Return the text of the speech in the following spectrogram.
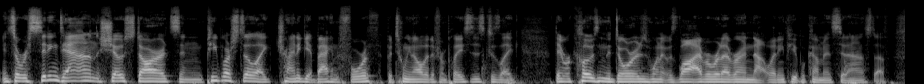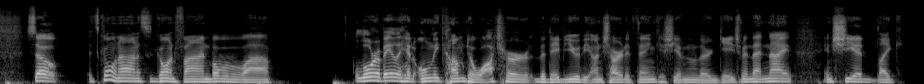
And so we're sitting down, and the show starts, and people are still like trying to get back and forth between all the different places because like they were closing the doors when it was live or whatever, and not letting people come in and sit down and stuff. So it's going on, it's going fine, blah blah blah blah. Laura Bailey had only come to watch her the debut of the Uncharted thing because she had another engagement that night, and she had like,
